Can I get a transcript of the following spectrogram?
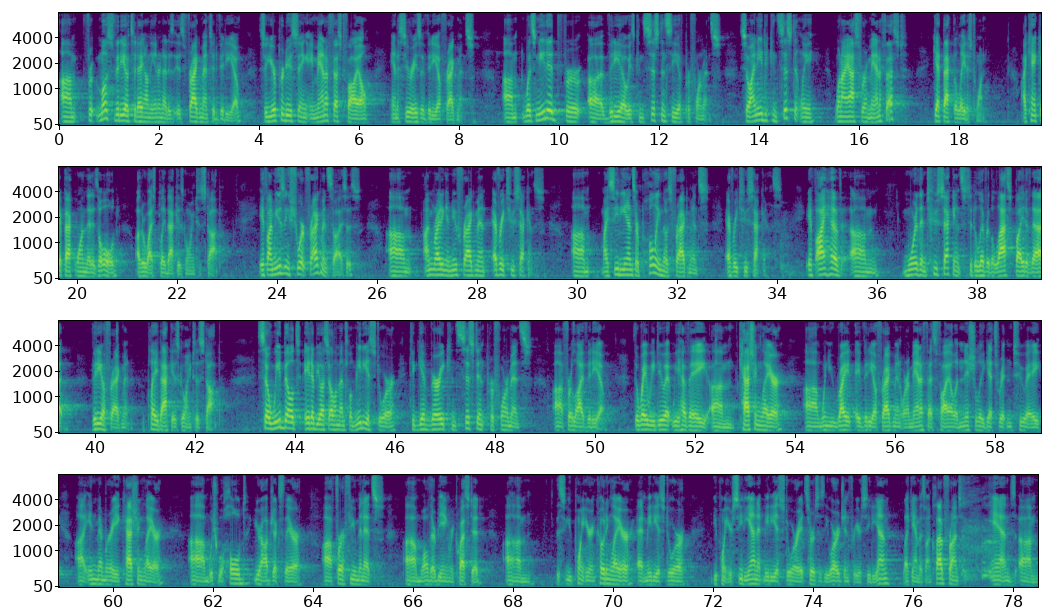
Um, for most video today on the internet is, is fragmented video. So you're producing a manifest file and a series of video fragments. Um, what's needed for uh, video is consistency of performance. So I need to consistently, when I ask for a manifest, get back the latest one. I can't get back one that is old, otherwise, playback is going to stop. If I'm using short fragment sizes, um, I'm writing a new fragment every two seconds. Um, my CDNs are pulling those fragments every two seconds. If I have um, more than two seconds to deliver the last byte of that video fragment, playback is going to stop. So we built AWS Elemental Media Store to give very consistent performance uh, for live video. The way we do it, we have a um, caching layer. Uh, when you write a video fragment or a manifest file, it initially gets written to a uh, in-memory caching layer, um, which will hold your objects there uh, for a few minutes um, while they're being requested. Um, this, you point your encoding layer at Media Store, you point your CDN at Media Store. It serves as the origin for your CDN, like Amazon CloudFront, and um,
